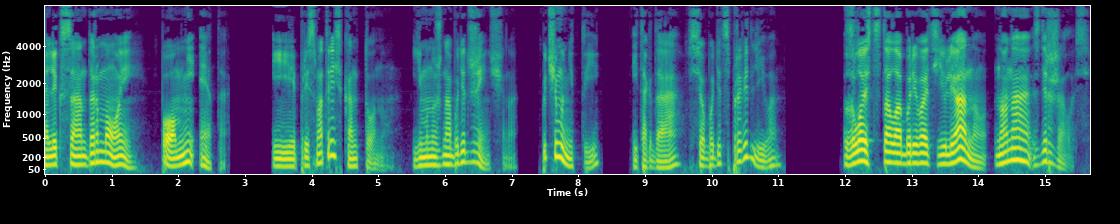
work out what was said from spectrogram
Александр мой, помни это. И присмотрись к Антону. Ему нужна будет женщина. Почему не ты? И тогда все будет справедливо. Злость стала обуревать Юлиану, но она сдержалась.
